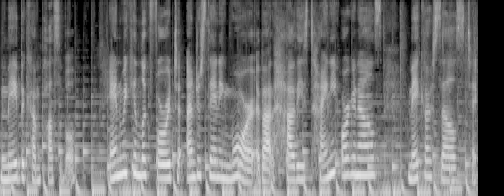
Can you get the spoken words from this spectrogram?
may become possible. And we can look forward to understanding more about how these tiny organelles make our cells tick.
